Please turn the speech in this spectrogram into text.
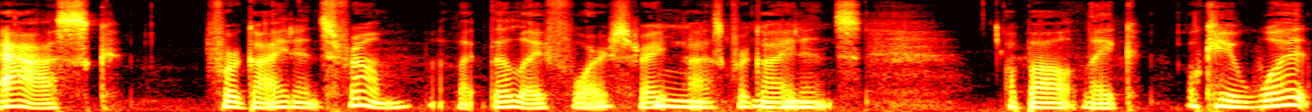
ask for guidance from like the life force, right? Ask for guidance about like, okay, what,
